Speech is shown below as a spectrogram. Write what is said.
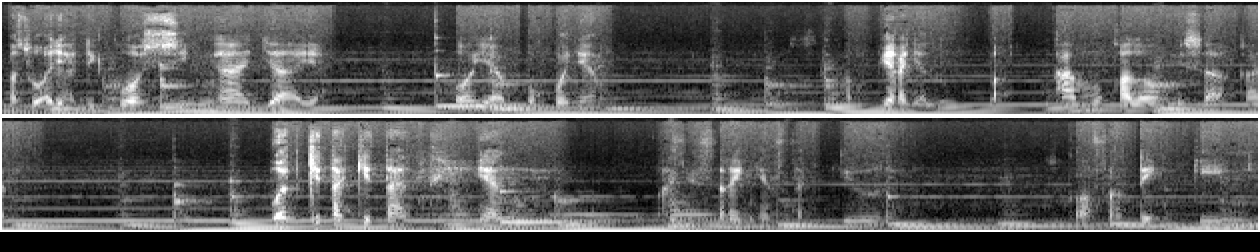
masuk aja di closing aja ya. Oh ya pokoknya hampir aja lupa. Kamu kalau misalkan buat kita kita nih yang masih sering insecure suka overthinking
